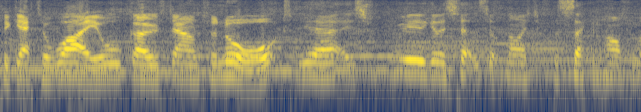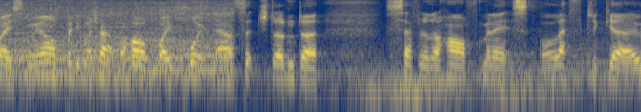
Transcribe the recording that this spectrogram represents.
to get away all goes down to naught. Yeah, it's really going to set this up nicely for the second half of the race. And we are pretty much at the halfway point now, just under seven and a half minutes left to go.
